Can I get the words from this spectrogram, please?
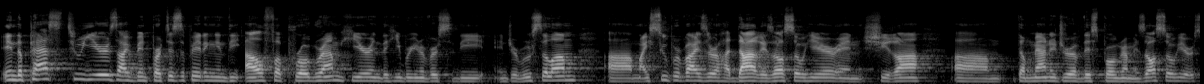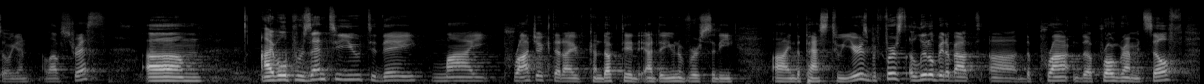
In the past two years, I've been participating in the Alpha program here in the Hebrew University in Jerusalem. Uh, my supervisor, Hadar, is also here, and Shira, um, the manager of this program, is also here. So again, a lot of stress. Um, I will present to you today my project that I've conducted at the university uh, in the past two years. But first, a little bit about uh, the, pro the program itself,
